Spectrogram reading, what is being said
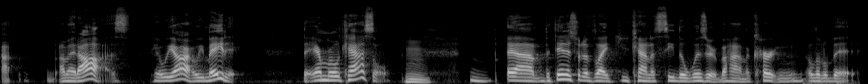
I, I'm at Oz. Here we are. We made it. The Emerald Castle. Um, but then it's sort of like you kind of see the wizard behind the curtain a little bit,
